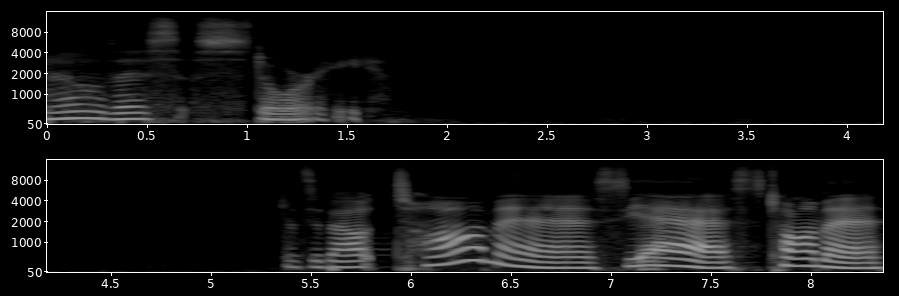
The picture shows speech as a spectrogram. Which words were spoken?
Know this story. It's about Thomas. Yes, Thomas.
